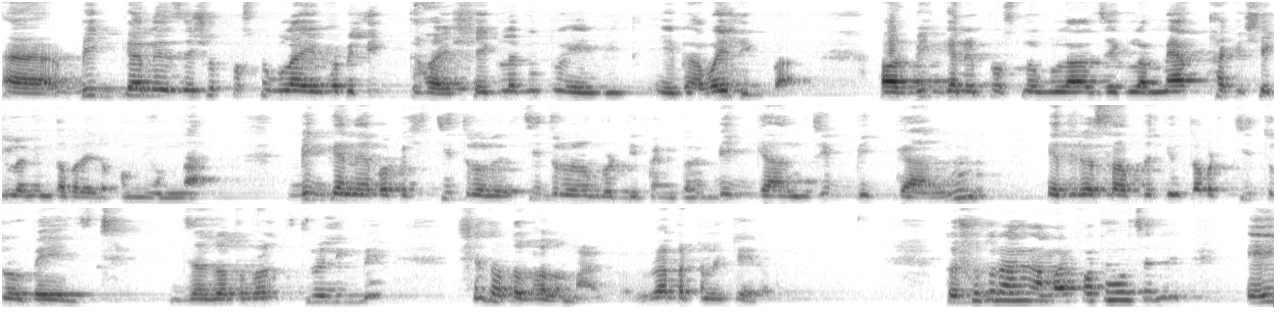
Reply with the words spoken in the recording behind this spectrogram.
আহ, বিজ্ঞানে যেসব প্রশ্নগুলো এইভাবে লিখতে হয় সেগুলো কিন্তু এই এইভাবেই লিখবা। আর বিজ্ঞানের প্রশ্নগুলা যেগুলো ম্যাথ থাকে সেগুলো কিন্তু আবার এরকম নিয়ম না। বিজ্ঞানে আবার বেশি চিত্র চিত্রের উপর ডিপেন্ড করে। বিজ্ঞান জীববিজ্ঞান এ দুটো সাবজেক্ট কিন্তু আবার চিত্র বেসড যা যত ভালো চিত্র লিখবে সে তত ভালো মার্ক পাবে, ব্যাপারটা অনেকটা এরকম। তো সুতরাং আমার কথা হচ্ছে যে, এই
